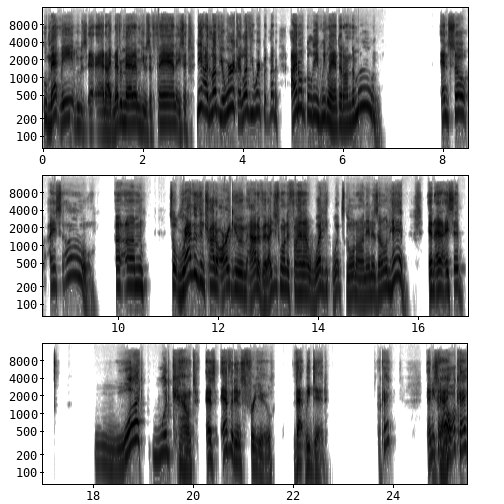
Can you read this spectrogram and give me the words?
who met me, who's and I'd never met him. He was a fan. He said, "Yeah, I love your work. I love your work, but I don't believe we landed on the moon." And so I said, "Oh, uh, um." So rather than try to argue him out of it, I just want to find out what he, what's going on in his own head. And I said, "What would count as evidence for you that we did?" Okay. And he okay. said, "Oh, okay,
